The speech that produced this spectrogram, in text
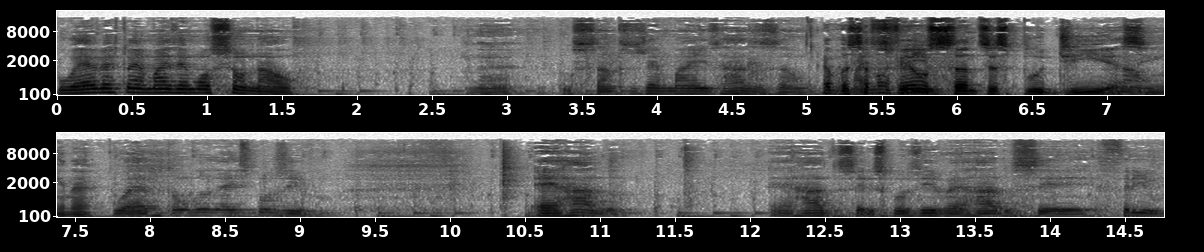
O Everton é mais emocional. Né? O Santos é mais razão. É, você é não frio. vê o Santos explodir não, assim, né? O Everton é explosivo. É errado? É errado ser explosivo? É errado ser frio?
